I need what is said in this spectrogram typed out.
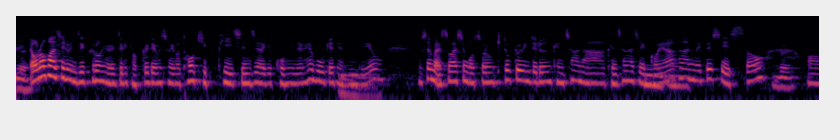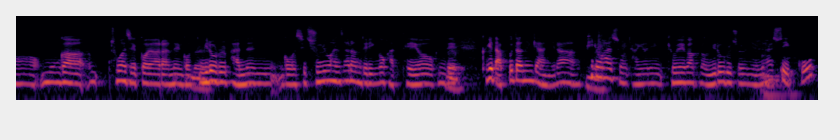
네. 여러 가지로 이제 그런 일들을 겪게 되면 저희가 더 깊이 진지하게 고민을 해보게 됐는데요. 목사님 말씀하신 것처럼 기독교인들은 괜찮아, 괜찮아질 거야, 음, 음. 하나님의 뜻이 있어, 네. 어, 뭔가 좋아질 거야라는 것, 네. 위로를 받는 것이 중요한 사람들인 것 같아요. 근데 네. 그게 나쁘다는 게 아니라 필요하죠. 네. 당연히 교회가 그런 위로를 주는 일을 할 수 있고,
